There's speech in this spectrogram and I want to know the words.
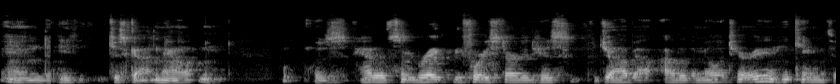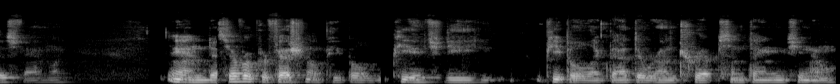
and he just gotten out and was had some break before he started his job out, out of the military, and he came with his family. And uh, several professional people, PhD people like that, that were on trips and things, you know.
